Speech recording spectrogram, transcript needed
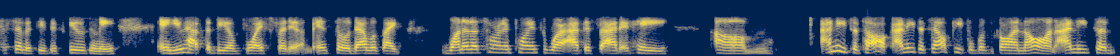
facilities, excuse me, and you have to be a voice for them. And so that was like one of the turning points where I decided, hey, um, I need to talk. I need to tell people what's going on. I need to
